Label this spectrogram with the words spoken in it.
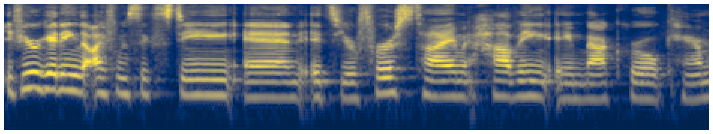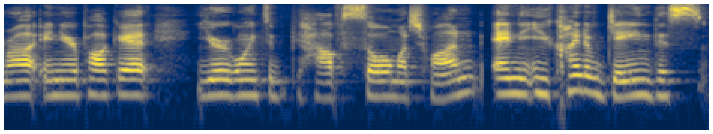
If you're getting the iPhone 16 and it's your first time having a macro camera in your pocket, you're going to have so much fun. And you kind of gain this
